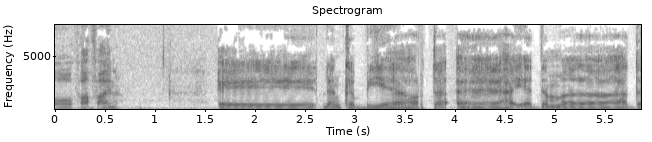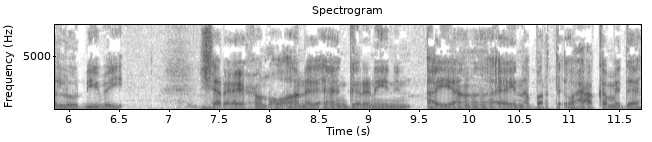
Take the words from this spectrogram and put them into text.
oo faahfaahina? Dhanka biyaha horta hay'adda hadda loo dhiibay sharci xun oo anaga aan garanaynin ayna bartay. Waxaa ka mid ah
